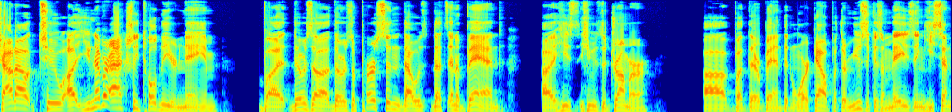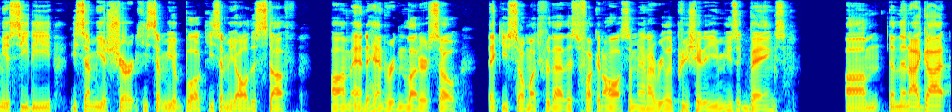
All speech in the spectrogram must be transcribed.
shout out to uh, you. Never actually told me your name, but there was a there was a person that was that's in a band. Uh, he's he was the drummer uh but their band didn't work out but their music is amazing he sent me a cd he sent me a shirt he sent me a book he sent me all this stuff um and a handwritten letter. So thank you so much for that. It's fucking awesome man. I really appreciate it your music bangs. Um and then i got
